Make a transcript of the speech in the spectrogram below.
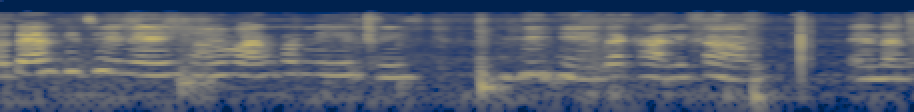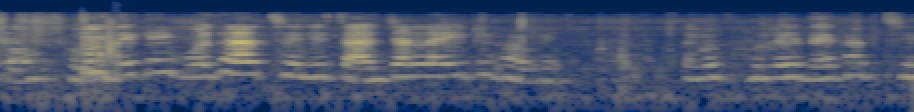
ওটা আর কিছুই নেই, আমি করে নিয়েছি। এটা খালি কাম এই দেখো, ছবি দেখেই বোঝা যাচ্ছে যে চার্জার লাইটই হবে। তবে খুলে দেখাচ্ছি।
